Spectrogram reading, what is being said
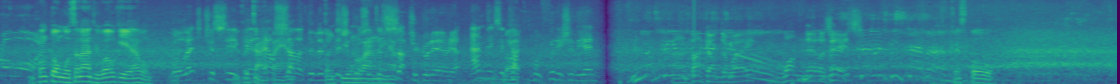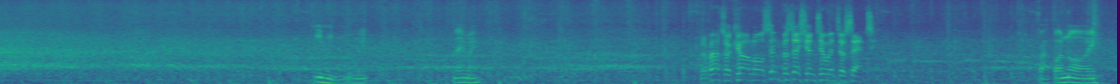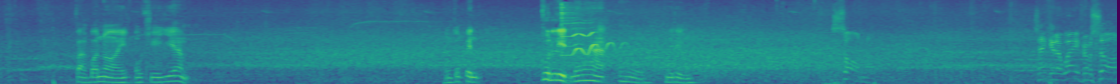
ของ reward. ตัวหมูสลาถือว่าโอเคนะครับผม Well, let's just see Mình phải again chạy how bài hả? Salah delivered Còn this khi cross văng into này hả? such a good area, and it's a Right. comfortable finish in the end. Nottingham And back underway. 1 0 it is. 77. เคสโปอือหือลูกนี้ได้ไหม Roberto Carlos in position to intercept. ฝากบอลหน่อย ฝากบอลหน่อย โอเคเยี่ยม มันก็เป็นกุลิตแล้วนะฮะ โอ้โห ไม่ถึง Son. Taken away from Son.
